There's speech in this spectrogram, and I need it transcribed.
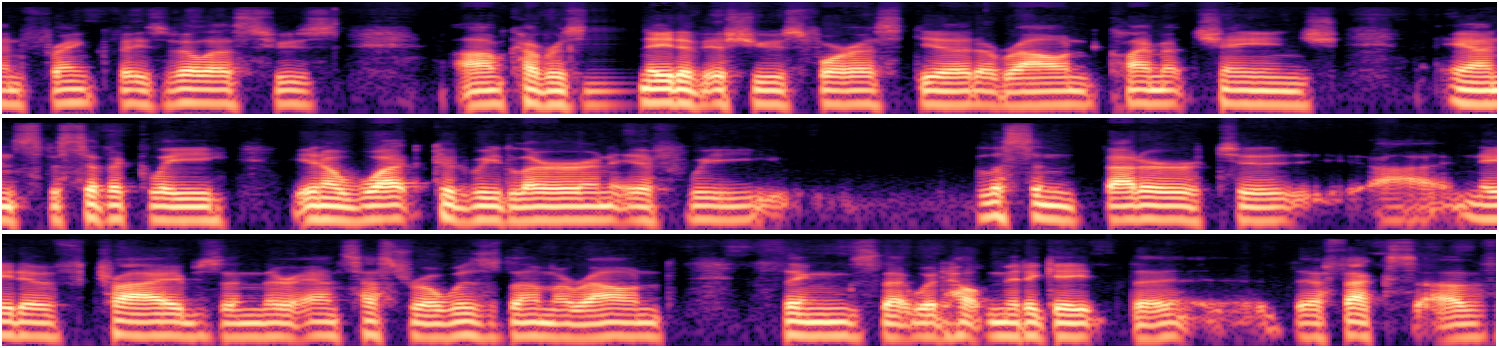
and Frank Vaisvilas, who's um, covers native issues for us, did around climate change and specifically, you know, what could we learn if we listen better to uh, native tribes and their ancestral wisdom around things that would help mitigate the the effects of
